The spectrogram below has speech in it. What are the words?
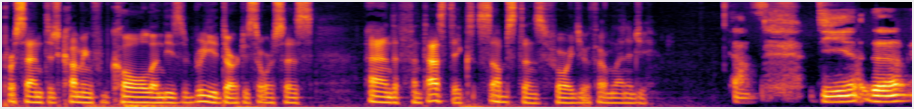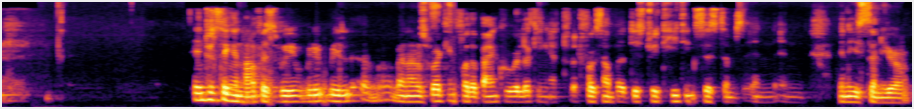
percentage coming from coal and these really dirty sources, and a fantastic substance for geothermal energy. Yeah, the the interesting enough is we, we, we when I was working for the bank, we were looking at, for example, district heating systems in, in, in Eastern Europe,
